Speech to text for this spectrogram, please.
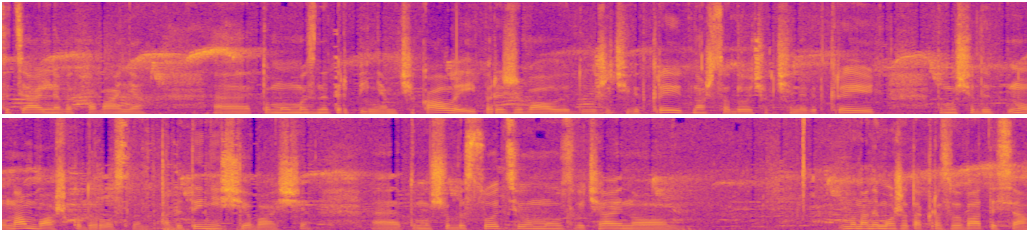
соціальне виховання. Е, Тому ми з нетерпінням чекали і переживали дуже, чи відкриють наш садочок, чи не відкриють. Тому що ну, нам важко дорослим, а дитині ще важче. Е, Тому що без соціуму, звичайно, вона не може так розвиватися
